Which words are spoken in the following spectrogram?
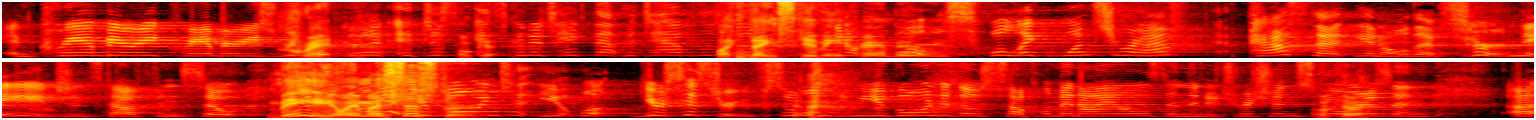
and cranberry. Cranberry's really Cran- good. It just Okay. it's gonna take that metabolism. Like Thanksgiving you know, cranberries? Well, like once you're af- past that, you know, that certain age and stuff, and so Me? I mean, my yeah, sister. You go into, you, well, your sister. So when you go into those supplement aisles and the nutrition stores, and uh,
